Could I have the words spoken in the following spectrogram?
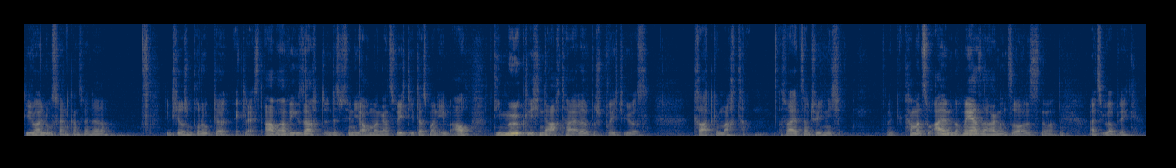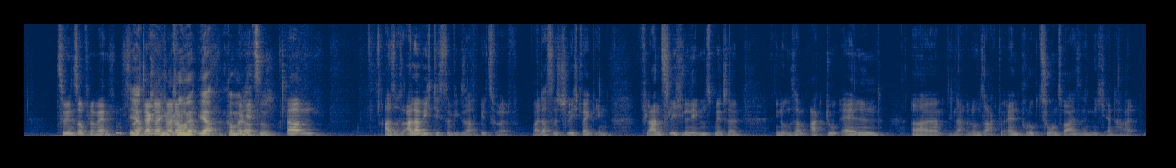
die du halt loswerden kannst, wenn du die tierischen Produkte weglässt. Aber wie gesagt, das finde ich auch immer ganz wichtig, dass man eben auch die möglichen Nachteile bespricht, wie wir es gerade gemacht haben. Das war jetzt natürlich nicht, kann man zu allem noch mehr sagen und so, das ist nur als Überblick. Zu den Supplementen? Soll ja, ich da gleich kommen wir, ja, kommen wir okay. dazu. Ähm, also das Allerwichtigste, wie gesagt, B12. Weil das ist schlichtweg in pflanzlichen Lebensmitteln in unserem aktuellen, äh, in unserer aktuellen Produktionsweise nicht enthalten.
